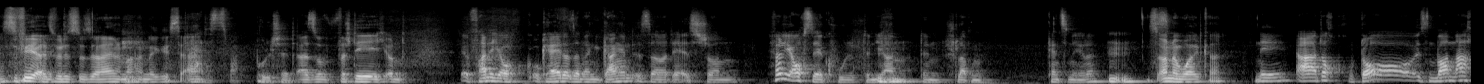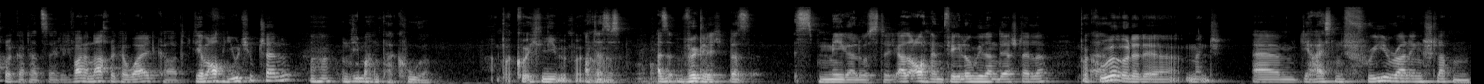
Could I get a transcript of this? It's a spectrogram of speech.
Es ist wie, als würdest du so alleine machen, da gehst du Ja, ein. das war Bullshit. Also verstehe ich und fand ich auch okay, dass er dann gegangen ist, aber der ist schon. Fand ich auch sehr cool, den Jan, den Schlappen. Kennst du nicht, oder? Mhm. Ist auch eine Wildcard. Nee. Ah, doch, doch, ist ein, war ein Nachrücker tatsächlich. War eine Nachrücker Wildcard. Die haben auch einen YouTube-Channel und die machen Parkour. Parkour, ich liebe Parkour. Und das ist, also wirklich, das ist mega lustig. Also auch eine Empfehlung wieder an der Stelle. Parkour oder der Mensch? Ähm, die heißen Free Running Schlappen.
